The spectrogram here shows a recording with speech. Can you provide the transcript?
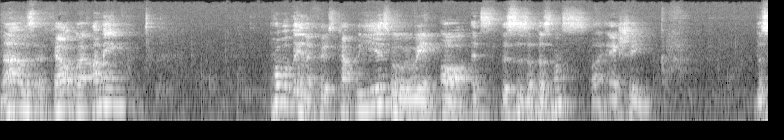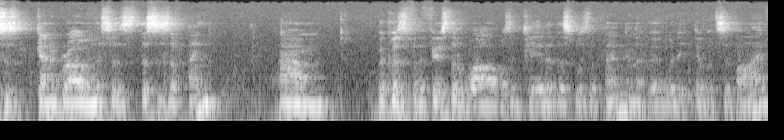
no, it, was, it felt like I mean, probably in the first couple of years where we went, oh, it's this is a business. Like actually, this is going to grow and this is this is a thing. Um, because for the first little while, it wasn't clear that this was a thing and that it would it would survive.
